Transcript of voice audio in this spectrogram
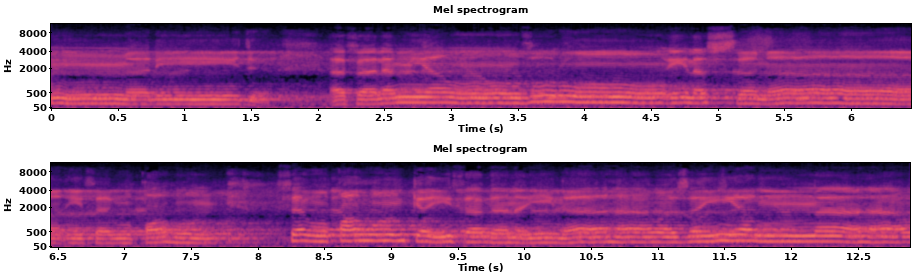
مريج أفلم ينظروا إلى السماء فوقهم فوقهم كيف بنيناها وزيناها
